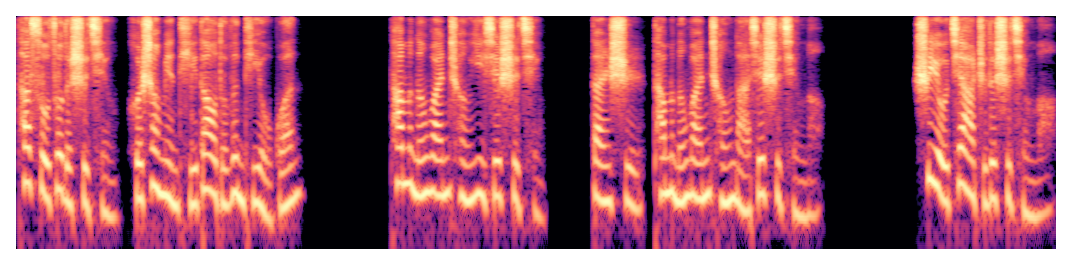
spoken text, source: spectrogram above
他所做的事情和上面提到的问题有关。他们能完成一些事情，但是他们能完成哪些事情呢？是有价值的事情吗？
